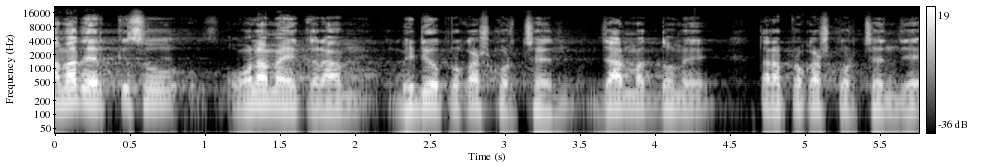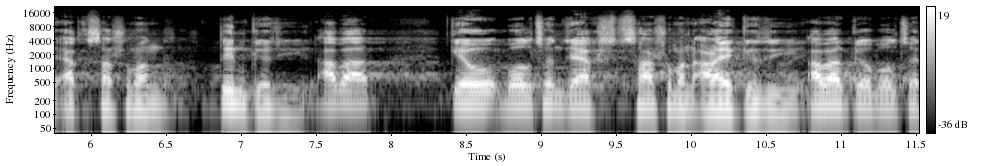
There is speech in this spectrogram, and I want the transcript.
আমাদের কিছু ওলামা একরাম ভিডিও প্রকাশ করছেন, যার মাধ্যমে তারা প্রকাশ করছেন যে এক সা সমান তিন কেজি, আবার কেউ বলছেন যে এক সা সমান আড়াই কেজি, আবার কেউ বলছেন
